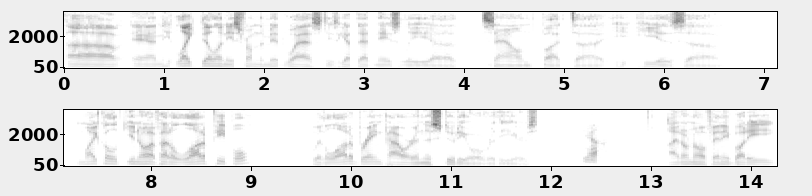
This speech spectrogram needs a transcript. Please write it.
Uh, and he, like Dylan, he's from the Midwest. He's got that nasally uh, sound, but uh, he he is uh, Michael. You know, I've had a lot of people with a lot of brain power in this studio over the years. Yeah. I don't know if anybody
